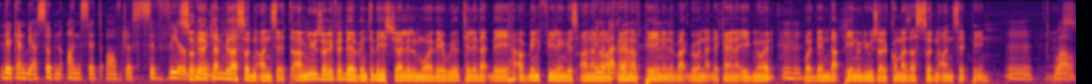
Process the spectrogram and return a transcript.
there can be a sudden onset of just severe So pain? there can be that sudden onset. Um, Mm. Usually, if you delve into the history a little more, they will tell you that they have been feeling this on and off kind of pain in the Mhm. background that they kind of ignored. Mhm. But then that pain would usually come as a sudden onset pain. Mm. Wow.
